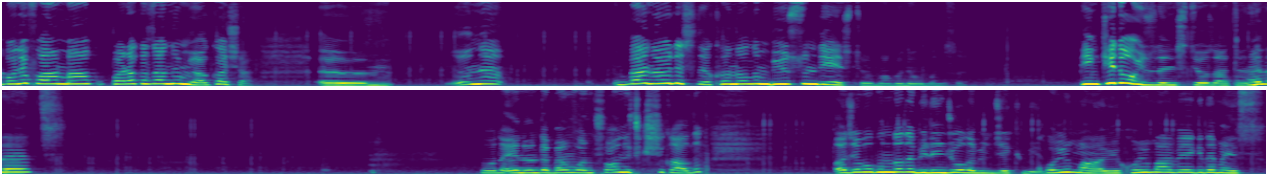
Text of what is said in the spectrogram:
abone falan bana para kazandırmıyor arkadaşlar. Ee, yani ben öylesine kanalım büyüsün diye istiyorum abone olmanızı. Pinky de o yüzden istiyor zaten değil mi? Evet. Bu arada en önde ben varım. Şu an 3 kişi kaldık. Acaba bunda da birinci olabilecek miyim? Koyu mavi. Koyu maviye gidemeyiz.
